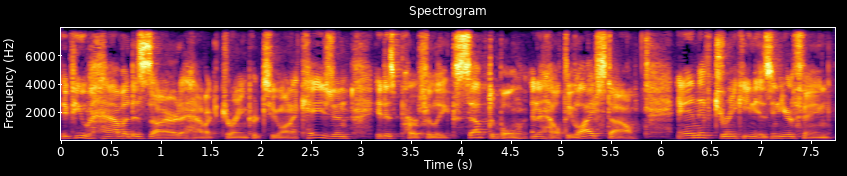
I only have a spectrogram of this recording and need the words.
if you have a desire to have a drink or two on occasion, it is perfectly acceptable in a healthy lifestyle. And if drinking isn't your thing,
